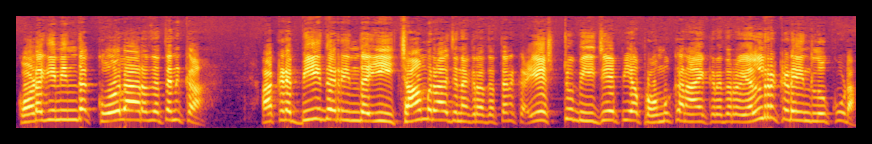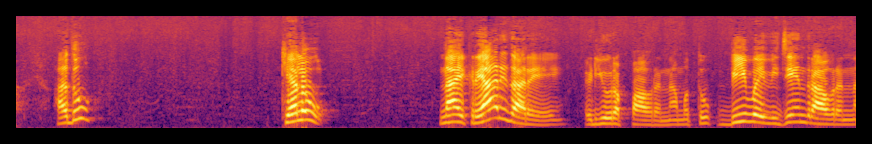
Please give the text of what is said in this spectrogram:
ಕೊಡಗಿನಿಂದ ಕೋಲಾರದ ತನಕ ಆ ಕಡೆ ಬೀದರಿಂದ ಈ ಚಾಮರಾಜನಗರದ ತನಕ ಎಷ್ಟು ಬಿಜೆಪಿಯ ಪ್ರಮುಖ ನಾಯಕರಿದ್ದಾರೋ ಎಲ್ಲರ ಕಡೆಯಿಂದಲೂ ಕೂಡ ಅದು ಕೆಲವು ನಾಯಕರು ಯಾರಿದ್ದಾರೆ? ಯಡಿಯೂರಪ್ಪ ಅವರನ್ನ ಮತ್ತು ಬಿ ವೈ ವಿಜೇಂದ್ರ ಅವರನ್ನ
